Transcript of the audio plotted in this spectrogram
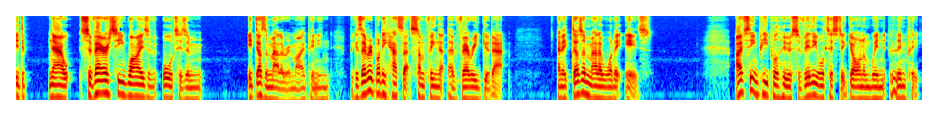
it now severity wise of autism, it doesn't matter in my opinion because everybody has that something that they're very good at, and it doesn't matter what it is. I've seen people who are severely autistic go on and win Olympic,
